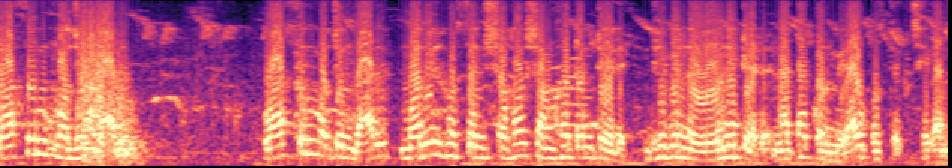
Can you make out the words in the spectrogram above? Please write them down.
ওয়াসিম মজুমদার ওয়াসিম মজুমদার, মনির হোসেন সহ সংগঠনটির বিভিন্ন ইউনিটের নেতাকর্মীরা উপস্থিত ছিলেন।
